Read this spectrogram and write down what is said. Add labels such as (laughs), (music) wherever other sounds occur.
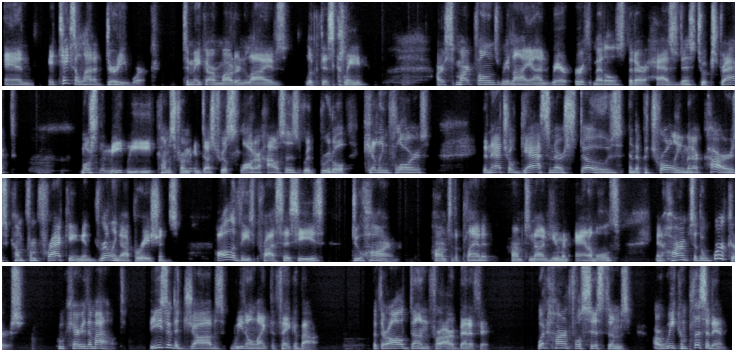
And it takes a lot of dirty work to make our modern lives look this clean. Our smartphones rely on rare earth metals that are hazardous to extract. Most of the meat we eat comes from industrial slaughterhouses with brutal killing floors. The natural gas in our stoves and the petroleum in our cars come from fracking and drilling operations. All of these processes do harm harm to the planet, harm to non human animals, and harm to the workers who carry them out. These are the jobs we don't like to think about, but they're all done for our benefit. What harmful systems are we complicit in?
